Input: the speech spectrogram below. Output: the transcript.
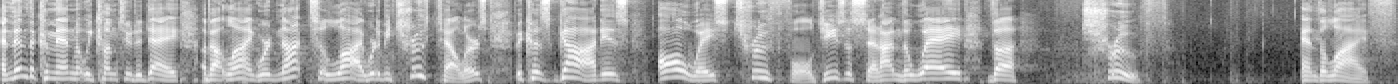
and then the commandment we come to today about lying we're not to lie, we're to be truth tellers because God is always truthful. Jesus said, I'm the way, the truth, and the life.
